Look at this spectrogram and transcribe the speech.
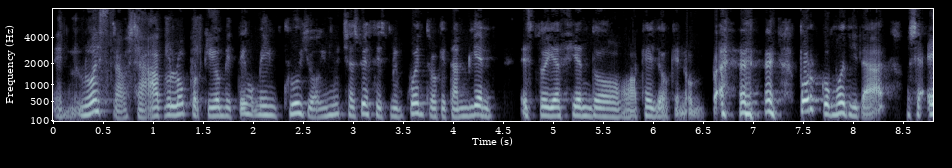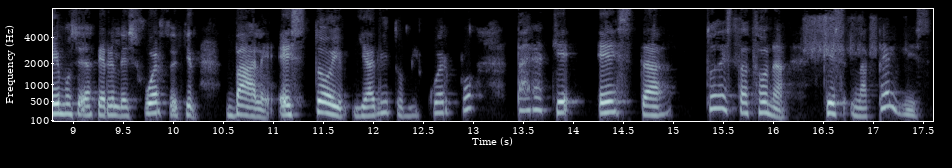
en nuestra, o sea, hablo porque yo me tengo, me incluyo y muchas veces me encuentro que también estoy haciendo aquello que no, por comodidad, o sea, hemos de hacer el esfuerzo de decir, vale, estoy y habito mi cuerpo para que esta, toda esta zona que es la pelvis,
